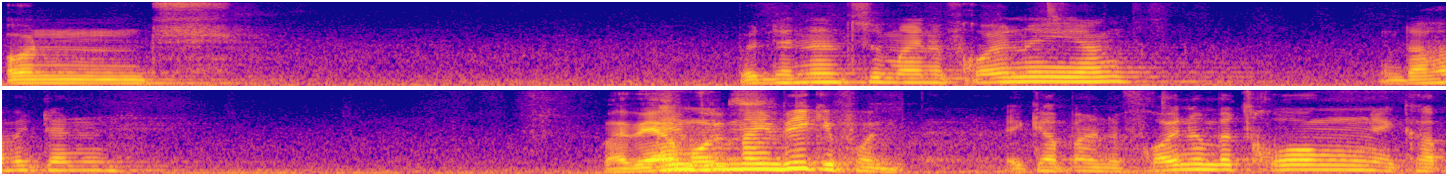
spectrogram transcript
Und bin dann, dann zu meiner Freundin gegangen und da habe ich dann Weil wir haben meinen, uns, meinen Weg gefunden. Ich habe meine Freundin betrogen, ich habe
